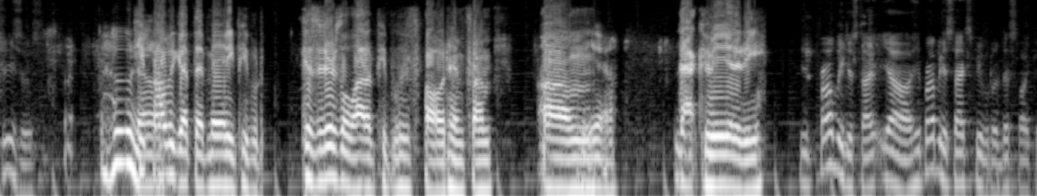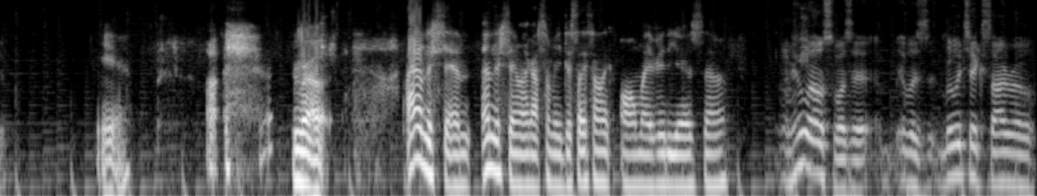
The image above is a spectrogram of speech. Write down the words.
Jesus. Who He probably got that many people because there's a lot of people who followed him from um, yeah. that community. He probably just yeah he probably just asked people to dislike it. Yeah. Uh, bro, I understand. I understand why I got so many dislikes on like all my videos though. And who else was it? It was Louitic, Cyro,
